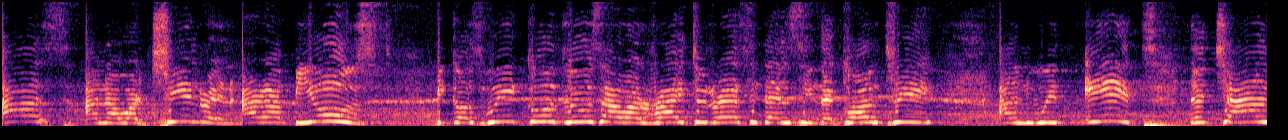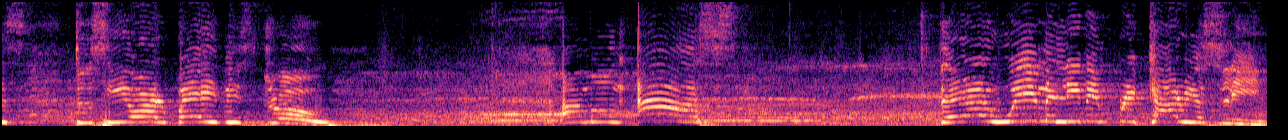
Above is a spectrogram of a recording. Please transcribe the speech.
us and our children are abused because we could lose our right to residence in the country and with it the chance to see our babies grow. Among us, there are women living precariously,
